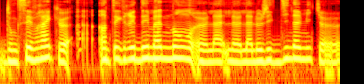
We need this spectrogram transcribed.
donc c'est vrai que intégrer dès maintenant euh, la, la- la logique dynamique euh,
